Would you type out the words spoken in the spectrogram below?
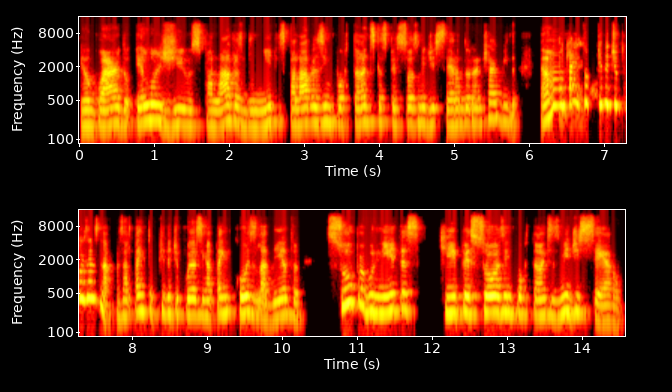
eu guardo elogios, palavras bonitas, palavras importantes que as pessoas me disseram durante a vida. Ela não está entupida de coisas, não, mas ela está entupida de coisas, assim, ela está em coisas lá dentro super bonitas que pessoas importantes me disseram.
